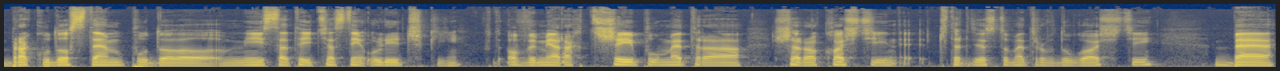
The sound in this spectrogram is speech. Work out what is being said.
braku dostępu do miejsca tej ciasnej uliczki o wymiarach 3,5 metra szerokości, 40 metrów długości, B.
